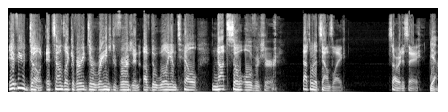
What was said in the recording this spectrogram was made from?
If you don't, it sounds like a very deranged version of the William Tell Not So Overture. That's what it sounds like. Sorry to say. Yeah.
